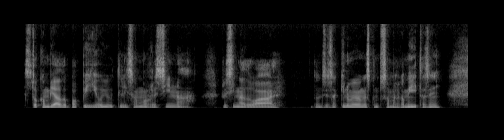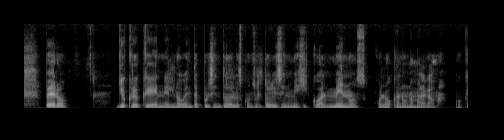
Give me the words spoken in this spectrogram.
esto ha cambiado, papi, hoy utilizamos resina, resina dual, entonces aquí no me vengas con tus amalgamitas, ¿eh? Pero yo creo que en el 90% de los consultorios en México al menos colocan una amalgama, ¿ok?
